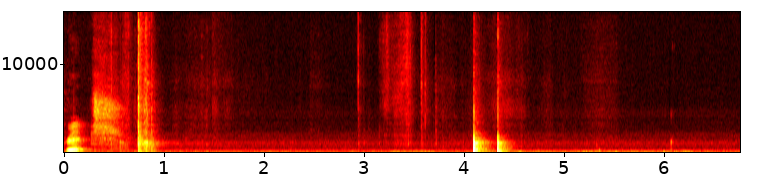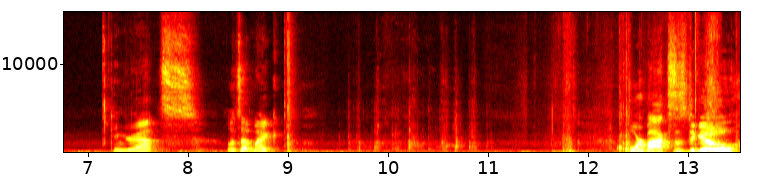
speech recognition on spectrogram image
Rich. Congrats. What's up, Mike? Four boxes to go.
